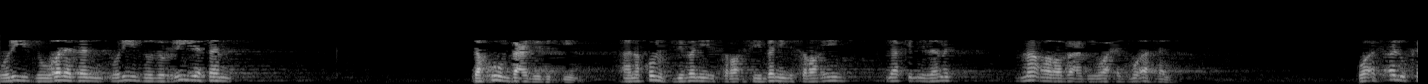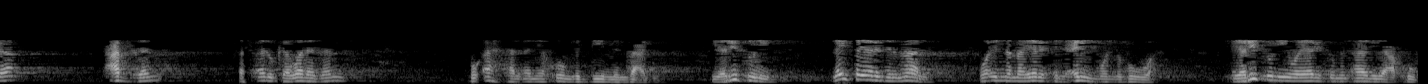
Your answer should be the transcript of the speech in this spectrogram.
أريد ولدا أريد ذرية. تقوم بعدي بالدين. أنا قمت ببني إسرائيل في بني إسرائيل لكن إذا مت ما أرى بعدي واحد مؤهل. وأسألك عبدا أسألك ولدا مؤهل أن يقوم بالدين من بعدي. يرثني. ليس يرث المال وإنما يرث العلم والنبوة. يرثني ويرث من آل يعقوب.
